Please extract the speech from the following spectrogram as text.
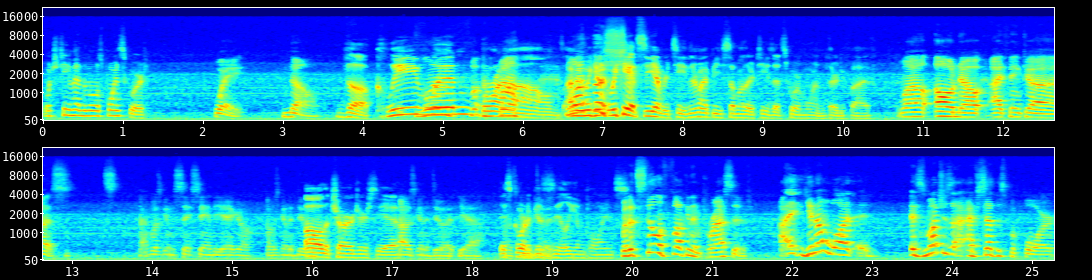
which team had the most points scored? Wait, no. The Cleveland Browns. I mean, we can, we sh- can't see every team. There might be some other teams that score more than thirty-five. Well, oh no, I think uh, I was gonna say San Diego. I was gonna do Oh, it. the Chargers. Yeah, I was gonna do it. Yeah. They scored a gonna do it. gazillion points. But it's still fucking impressive. I, you know what? As much as I, I've said this before,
